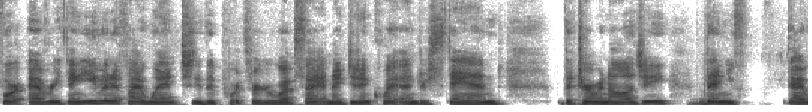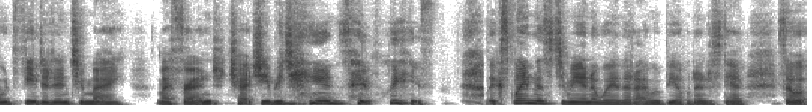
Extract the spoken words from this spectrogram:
for everything. Even if I went to the Portswigger website and I didn't quite understand the terminology, then you, I would feed it into my my friend ChatGPT and say, please explain this to me in a way that I would be able to understand. So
